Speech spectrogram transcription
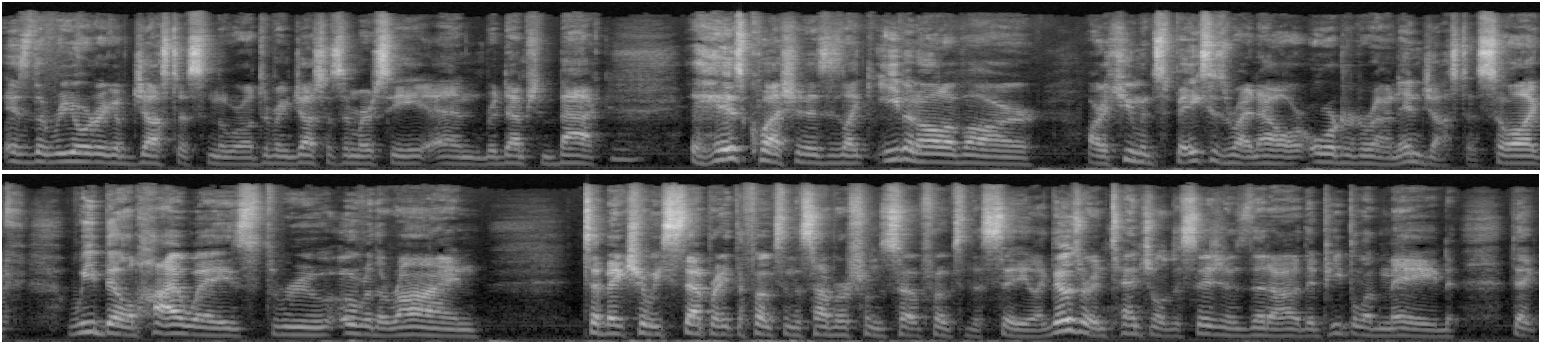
is the reordering of justice in the world to bring justice and mercy and redemption back. Mm. His question is is like even all of our our human spaces right now are ordered around injustice. So like we build highways through over the Rhine to make sure we separate the folks in the suburbs from the folks in the city. Like those are intentional decisions that are that people have made that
